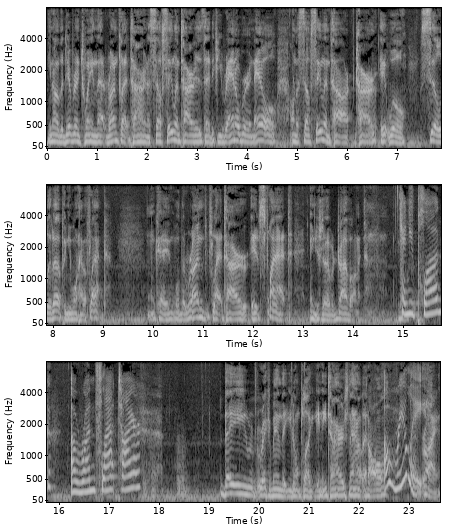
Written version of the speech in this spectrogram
you know the difference between that run flat tire and a self sealing tire is that if you ran over a nail on a self sealing tire, tire, it will seal it up and you won't have a flat. Okay, well the run flat tire it's flat and you still have a drive on it. Can you plug a run flat tire? They recommend that you don't plug any tires now at all. Oh, really? Right.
